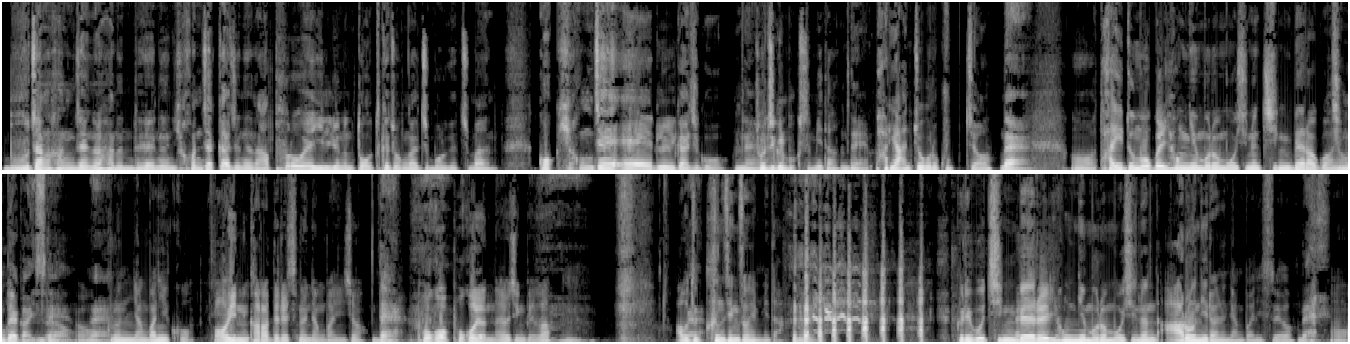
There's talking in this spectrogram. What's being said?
무장 항쟁을 하는 데에는 현재까지는 앞으로의 인류는 또 어떻게 적응할지 모르겠지만 꼭 형제애를 가지고 네. 조직을 묶습니다. 네, 팔이 안쪽으로 굽죠. 네. 어, 타이두목을 형님으로 모시는 징배라고 하는 징배가 어, 있어요. 네, 어, 네. 그런 양반이 있고. 어인 가라데를 쓰는 양반이죠. 네. 보거 보거였나요, 징배가? 아무튼 큰 생선입니다. 그리고 징배를 형님으로 모시는 아론이라는 양반이 있어요. 네. 어,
